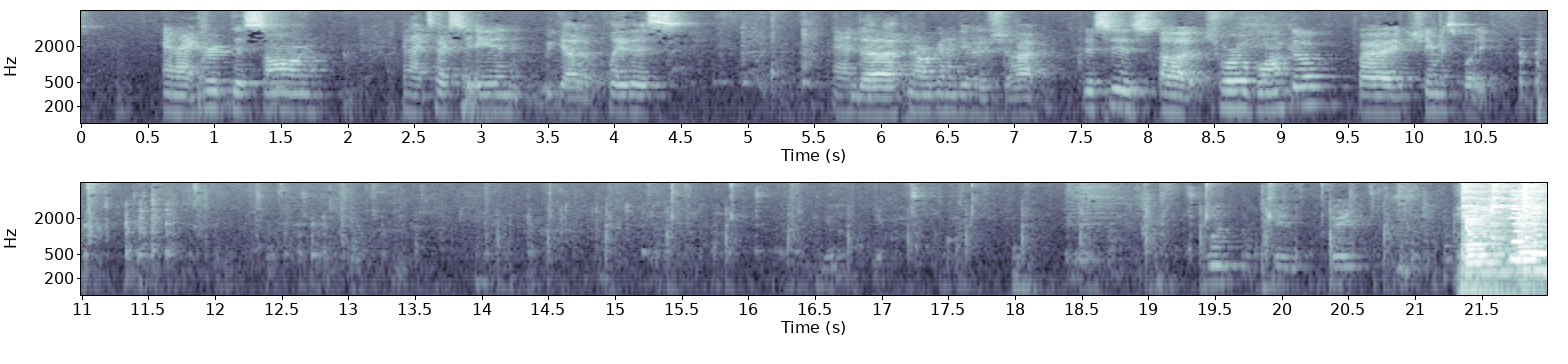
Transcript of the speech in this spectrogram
and I heard this song, and I texted Aidan, "We gotta play this," and uh, now we're gonna give it a shot. This is uh, Choro Blanco by Seamus Blake. One, two, three.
